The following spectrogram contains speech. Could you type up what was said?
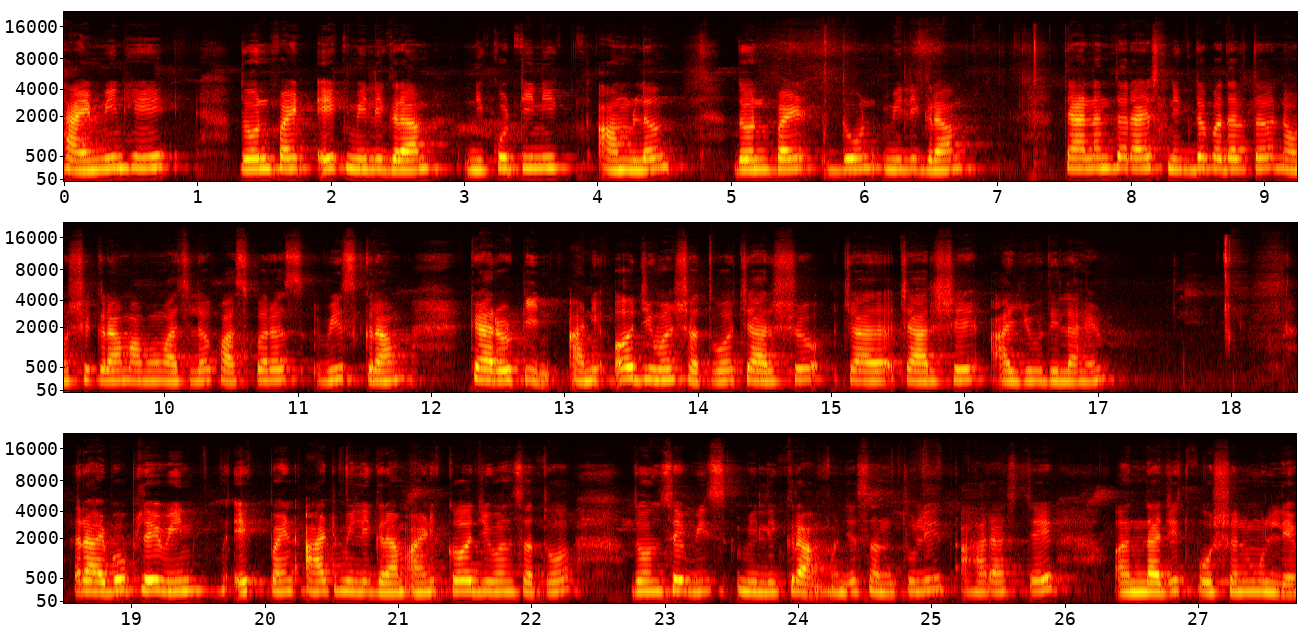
थायमिन हे दोन पॉईंट एक मिलीग्राम निकोटिनिक आम्ल दोन पॉईंट दोन मिलीग्राम. त्यानंतर आहे स्निग्ध पदार्थ नऊशे ग्राम आपण वाचलं फॉस्फरस वीस ग्राम. कॅरोटीन आणि अजीवनसत्व चारशे चार चारशे आयु दिलं आहे. रायबोफ्लेविन एक पॉईंट आठ मिलीग्राम आणि क जीवनसत्व दोनशे वीस मिलीग्राम म्हणजे संतुलित आहाराचे अंदाजित पोषण मूल्य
